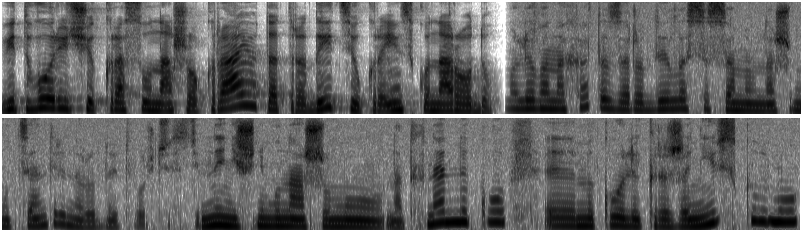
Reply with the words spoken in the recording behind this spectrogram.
відтворюючи красу нашого краю та традиції українського народу. Мальована хата зародилася саме в нашому центрі народної творчості. Нинішньому нашому натхненнику е, Миколі Крижанівському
